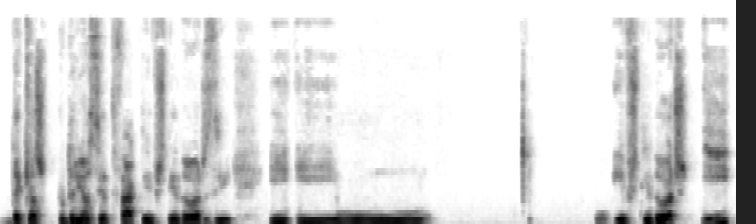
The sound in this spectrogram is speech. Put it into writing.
daqueles que poderiam ser de facto investidores e, e, e um, investidores e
